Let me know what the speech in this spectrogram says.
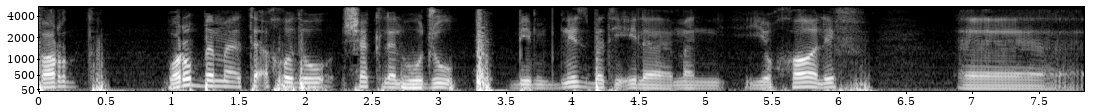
فرض. وربما تأخذ شكل الوجوب بالنسبة إلى من يخالف آه،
